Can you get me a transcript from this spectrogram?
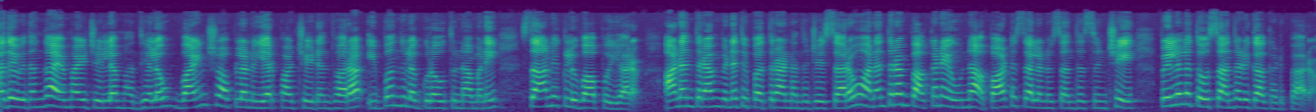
అదేవిధంగా ఎంఐ జిల్లా మధ్యలో వైన్ షాపులను ఏర్పాటు చేయడం ద్వారా ఇబ్బందులకు గురవుతున్నామని స్థానికులు వాపోయారు. అనంతరం వినతి పత్రాన్ని అందజేశారు. అనంతరం పక్కనే ఉన్న పాఠశాలను సందర్శించి పిల్లలతో సందడిగా గడిపారు.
